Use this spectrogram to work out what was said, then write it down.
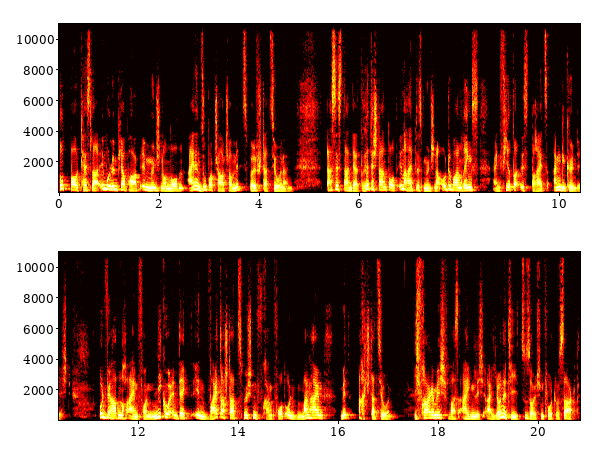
Dort baut Tesla im Olympiapark im Münchner Norden einen Supercharger mit zwölf Stationen. Das ist dann der dritte Standort innerhalb des Münchner Autobahnrings. Ein vierter ist bereits angekündigt. Und wir haben noch einen von Nico entdeckt in Weiterstadt zwischen Frankfurt und Mannheim mit acht Stationen. Ich frage mich, was eigentlich Ionity zu solchen Fotos sagt.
